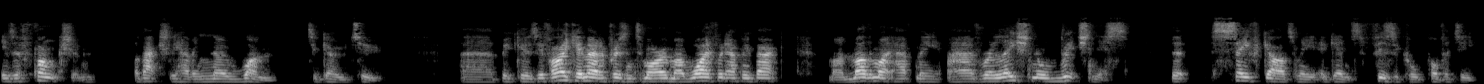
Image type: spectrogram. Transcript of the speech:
is a function of actually having no one to go to. Uh, because if I came out of prison tomorrow, my wife would have me back, my mother might have me. I have relational richness that safeguards me against physical poverty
